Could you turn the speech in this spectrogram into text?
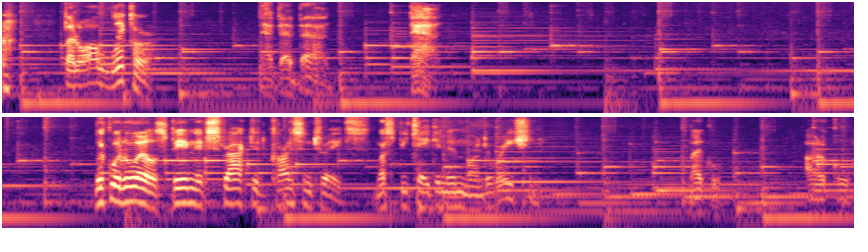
but all liquor. Bad, bad, bad. Bad. Liquid oils being extracted concentrates must be taken in moderation. Michael, article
